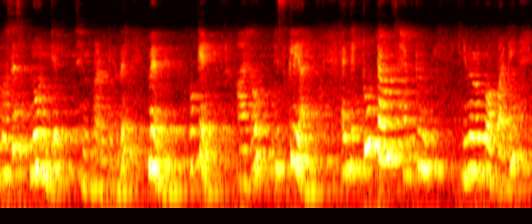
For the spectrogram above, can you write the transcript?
process, no needed semi-permeable membrane. Okay, I hope it is clear. And the two terms have to remember properly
